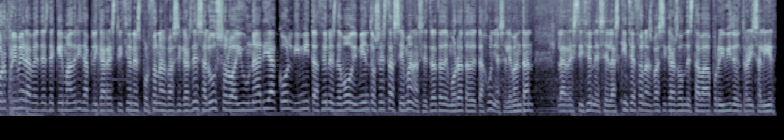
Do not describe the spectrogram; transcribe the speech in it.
Por primera vez desde que Madrid aplica restricciones por zonas básicas de salud, solo hay un área con limitaciones de movimientos esta semana. Se trata de Morata de Tajuña. Se levantan las restricciones en las 15 zonas básicas donde estaba prohibido entrar y salir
